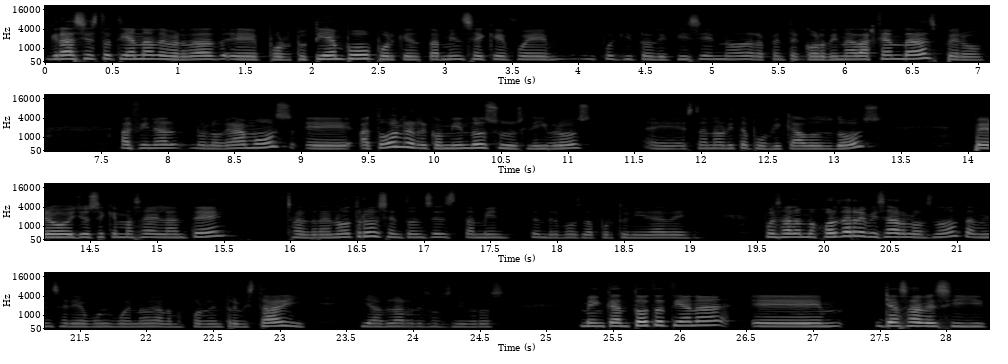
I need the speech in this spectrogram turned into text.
Gracias, Tatiana, de verdad, eh, por tu tiempo, porque también sé que fue un poquito difícil, ¿no? De repente coordinar agendas, pero al final lo logramos. Eh, a todos les recomiendo sus libros, eh, están ahorita publicados dos, pero yo sé que más adelante saldrán otros, entonces también tendremos la oportunidad de, pues a lo mejor de revisarlos, ¿no? También sería muy bueno a lo mejor entrevistar y, y hablar de esos libros. Me encantó, Tatiana. Eh, ya sabes, si,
